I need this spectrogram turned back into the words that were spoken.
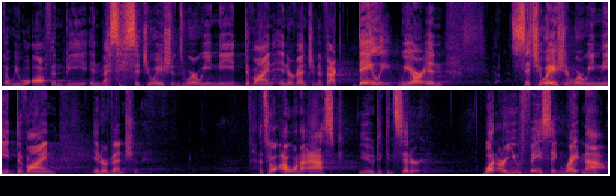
that we will often be in messy situations where we need divine intervention. In fact, daily we are in situation where we need divine intervention. And so I want to ask you to consider what are you facing right now?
